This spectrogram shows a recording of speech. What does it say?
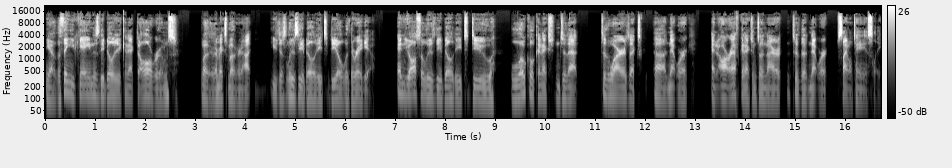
You know, the thing you gain is the ability to connect to all rooms, whether they're mixed mode or not. You just lose the ability to deal with the radio. And you also lose the ability to do local connection to that, to the Wires X uh, network and RF connection to the, to the network simultaneously.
